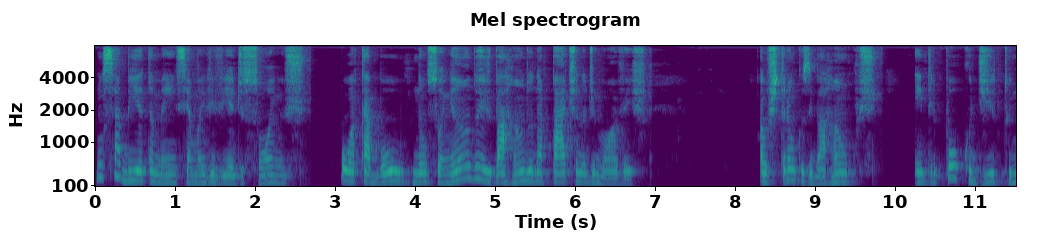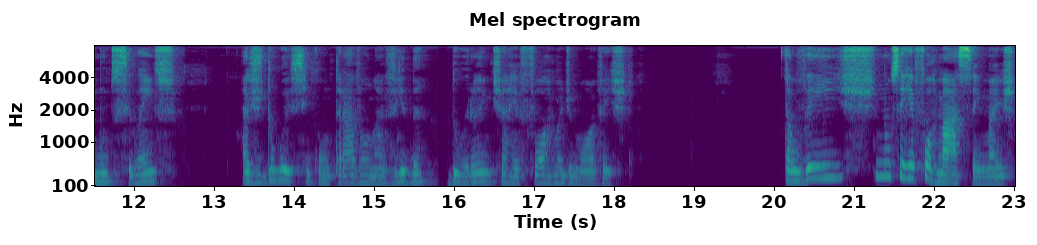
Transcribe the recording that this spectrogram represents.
não sabia também se a mãe vivia de sonhos ou acabou não sonhando e esbarrando na pátina de móveis. Aos trancos e barrancos, entre pouco dito e muito silêncio, as duas se encontravam na vida durante a reforma de móveis talvez não se reformassem, mas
